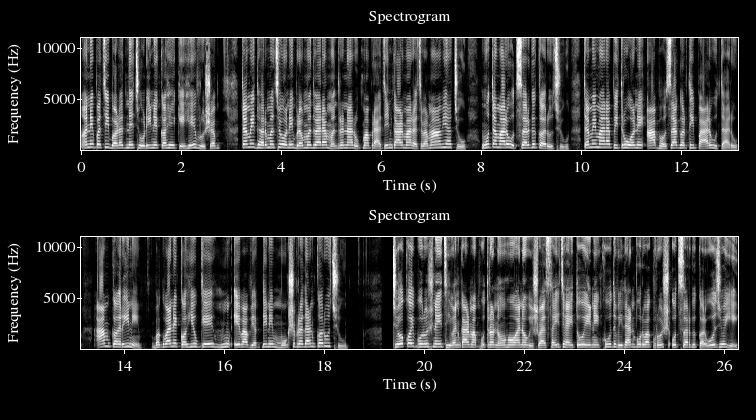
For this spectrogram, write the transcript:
અને પછી બળદને છોડીને કહે કે, હે વૃષભ, તમે ધર્મ છો અને બ્રહ્મ દ્વારા મંત્રના રૂપમાં પ્રાચીન કાળમાં રચવામાં આવ્યા છો. હું તમારો ઉત્સર્ગ કરું છું. તમે મારા પિતૃઓને આ ભવસાગરથી પાર ઉતારો. આમ કરીને ભગવાને કહ્યું કે હું એવા વ્યક્તિને મોક્ષ પ્રદાન કરું છું. જો કોઈ પુરુષને જીવનકાળમાં પુત્ર ન હોવાનો વિશ્વાસ થઈ જાય, તો એને ખુદ વિધાનપૂર્વક વૃક્ષ ઉત્સર્ગ કરવો જોઈએ.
